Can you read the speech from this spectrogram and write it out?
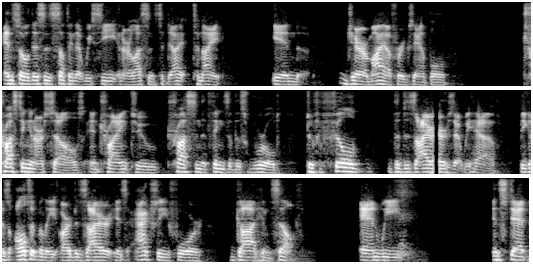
And so this is something that we see in our lessons today, tonight in Jeremiah, for example, trusting in ourselves and trying to trust in the things of this world to fulfill the desires that we have because ultimately our desire is actually for God himself. And we instead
